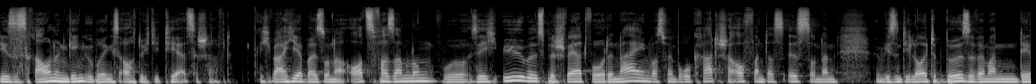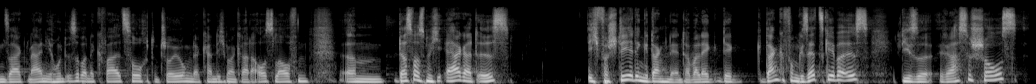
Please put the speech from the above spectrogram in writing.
Dieses Raunen ging übrigens auch durch die Tierärzteschaft. Ich war hier bei so einer Ortsversammlung, wo sich übelst beschwert wurde, nein, was für ein bürokratischer Aufwand das ist. Und dann irgendwie sind die Leute böse, wenn man denen sagt, nein, ihr Hund ist aber eine Qualzucht, Entschuldigung, da kann ich mal gerade auslaufen. Ähm, das, was mich ärgert, ist, ich verstehe den Gedanken dahinter, weil der, der Gedanke vom Gesetzgeber ist, diese Rasseshows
